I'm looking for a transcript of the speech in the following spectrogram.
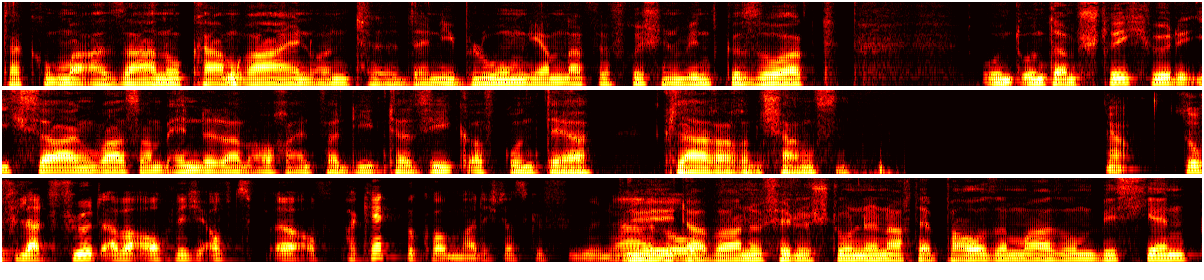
Takuma Asano kam rein und äh, Danny Blum, die haben dafür frischen Wind gesorgt. Und unterm Strich würde ich sagen, war es am Ende dann auch ein verdienter Sieg aufgrund der klareren Chancen. So viel hat Fürth aber auch nicht aufs, äh, aufs Parkett bekommen, hatte ich das Gefühl. Ne? Nee, also, da war eine Viertelstunde nach der Pause mal so ein bisschen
